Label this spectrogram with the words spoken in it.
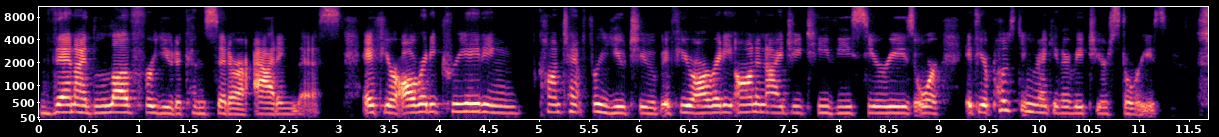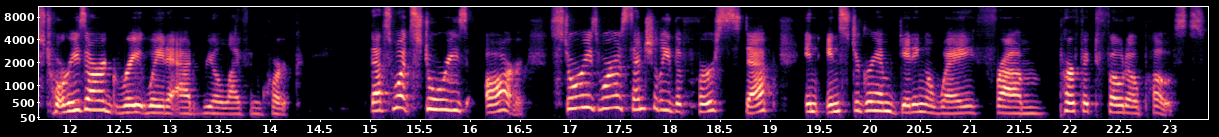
then I'd love for you to consider adding this. If you're already creating content for YouTube, if you're already on an IGTV series, or if you're posting regularly to your stories, stories are a great way to add real life and quirk. That's what stories are. Stories were essentially the first step in Instagram getting away from perfect photo posts.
